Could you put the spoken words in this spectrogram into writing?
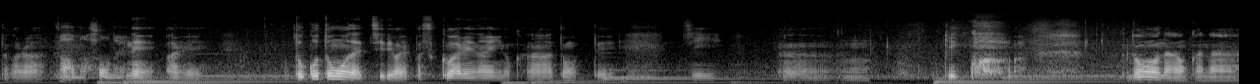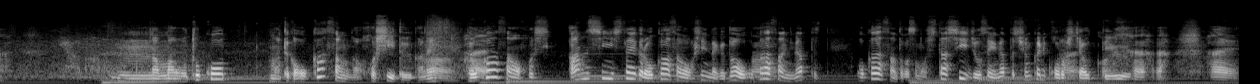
たから。ああまあそうね。ねあれ。男友達ではやっぱ救われないのかなと思って。しうん結構 どうなのかな。うんまあまあ男まあてかお母さんが欲しいというかね、うんはい。でお母さんを欲し安心したいからお母さんが欲しいんだけど、お母さんになったお母さんとかその親しい女性になった瞬間に殺しちゃうっていう、はい、はい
